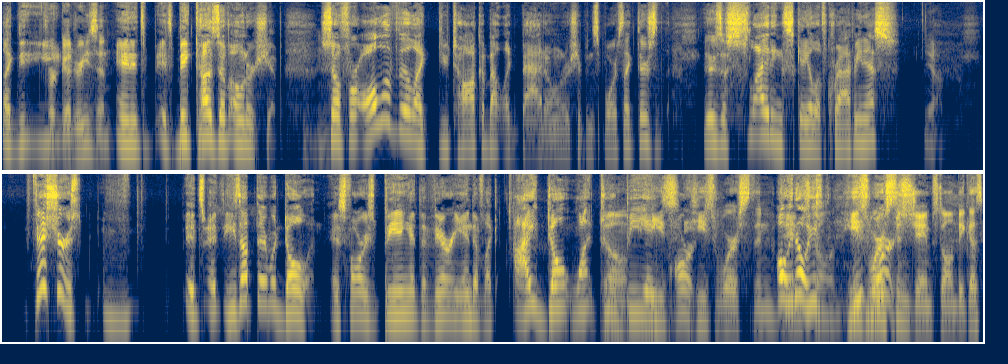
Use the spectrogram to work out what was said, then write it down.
Like the, for good reason. and it's it's because of ownership. Mm-hmm. So for all of the like you talk about like bad ownership in sports, like there's there's a sliding scale of crappiness. Yeah. Fisher's it's it, he's up there with Dolan as far as being at the very end of like I don't want to No, be a he's, part. He's worse than Oh, no, he's- Dolan. He's, he's worse, worse. than James Dolan because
